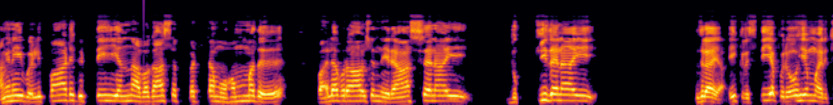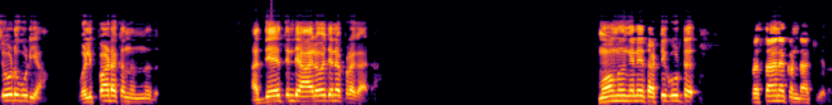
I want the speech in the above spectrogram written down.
അങ്ങനെ ഈ വെളിപ്പാട് കിട്ടി എന്ന് അവകാശപ്പെട്ട മുഹമ്മദ് പല പ്രാവശ്യം നിരാശനായി ദുഃഖിതനായി മനസ്സിലായ? ഈ ക്രിസ്തീയ പുരോഹിതൻ മരിച്ചോടുകൂടിയാ വെളിപ്പാടൊക്കെ നിന്നത്. അദ്ദേഹത്തിന്റെ ആലോചന പ്രകാരം. മുഹമ്മദ് ഇങ്ങനെ തട്ടിക്കൂട്ട് പ്രസ്ഥാനമൊക്കെ ഉണ്ടാക്കിയത്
